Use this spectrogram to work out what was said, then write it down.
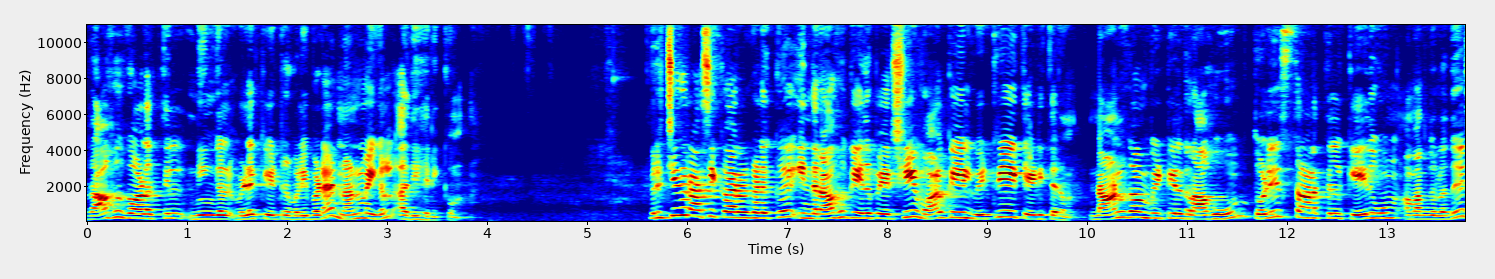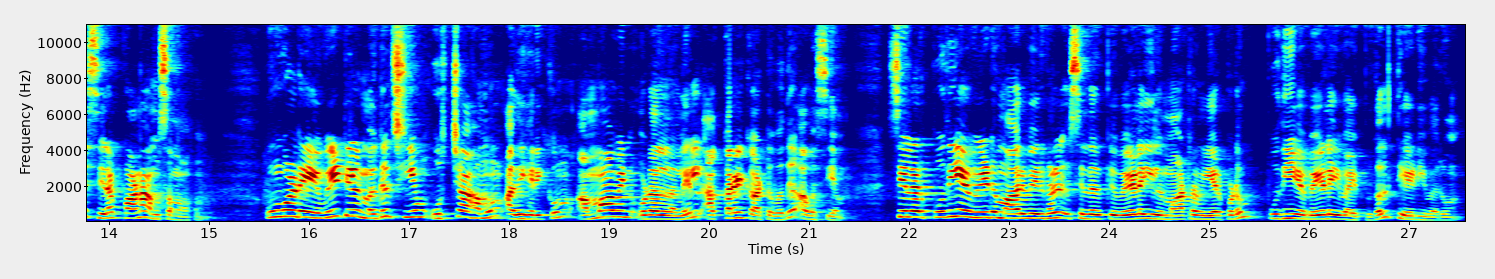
ராகு காலத்தில் நீங்கள் விளக்கேற்று வழிபட நன்மைகள் அதிகரிக்கும். விருச்சிக ராசிக்காரர்களுக்கு இந்த ராகு கேது பயிற்சி வாழ்க்கையில் வெற்றியை தேடித்தரும். நான்காம் வீட்டில் ராகுவும் தொழில் ஸ்தானத்தில் கேதுவும் அமர்ந்துள்ளது. சிறப்பான அம்சமாகும். உங்களுடைய வீட்டில் மகிழ்ச்சியும் உற்சாகமும் அதிகரிக்கும் அம்மாவின் உடல்நலில் அக்கறை காட்டுவது அவசியம். சிலர் புதிய வீடு மாறுவீர்கள் சிலருக்கு வேலையில் மாற்றம் ஏற்படும் புதிய வேலை வாய்ப்புகள் தேடி வரும்.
